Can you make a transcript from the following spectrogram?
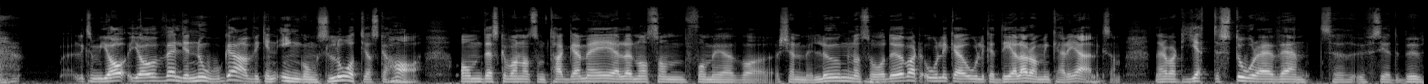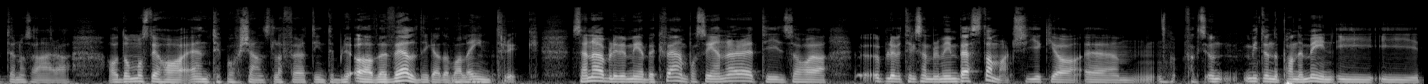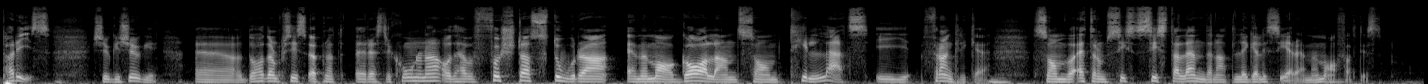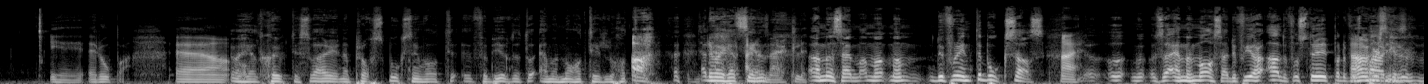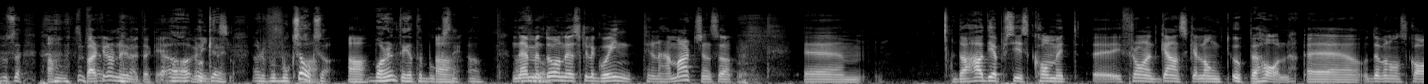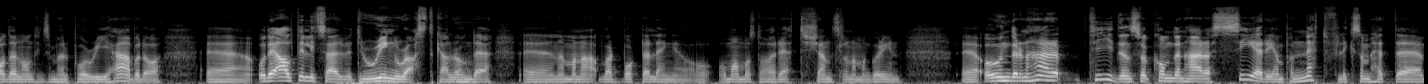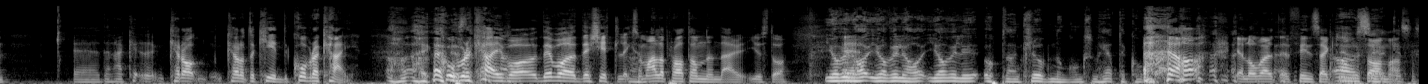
liksom jag, jag väljer noga vilken ingångslåt jag ska ha. Om det ska vara något som taggar mig eller något som får mig att vara, känna mig lugn och så. Det har varit olika, olika delar av min karriär liksom. När det har varit jättestora event, UFC-debuten och så här. Ja, då måste jag ha en typ av känsla för att inte bli överväldigad av alla intryck. Sen har jag blivit mer bekväm på senare tid så har jag upplevt till exempel min bästa match gick jag eh, faktiskt un mitt under pandemin i, i Paris 2020. Eh, då hade de precis öppnat restriktionerna och det här var första stora MMA-galan som tilläts i Frankrike. Mm. Som var ett av de sista länderna att legalisera MMA faktiskt. i Europa. Uh, det var helt sjukt i Sverige när proffsboxning var förbjudet och MMA tillåtet. Ah, det var helt sinnes. Ja, men så här, man, man, du får inte boxas. Nej. Och, så MMA så här, du får göra allt, du får strypa, du får ja, sparka. Du, så, ja, sparka någon i huvudet okej. Okay. Ja, okay. ja, du får boxa också. Ja. Bara det inte heter boxning. Ja. Nej men då när jag skulle gå in till den här matchen så um, då hade jag precis kommit eh, ifrån ett ganska långt uppehåll eh, och det var någon skada eller någonting som höll på att rehabba då. Eh, Och det är alltid lite såhär, vet, ring rust kallar de det eh, När man har varit borta länge och, och, man måste ha rätt känsla när man går in. Eh, Och under den här tiden så kom den här serien på Netflix som hette eh, Den här Karate Kid, Cobra Kai Cobra Kai var, det var the shit liksom, alla pratade om den där just då. Jag vill, ha, jag vill, ha, jag vill öppna en klubb någon gång som heter Cobra Ja, jag lovar att det finns säkert i USA massa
